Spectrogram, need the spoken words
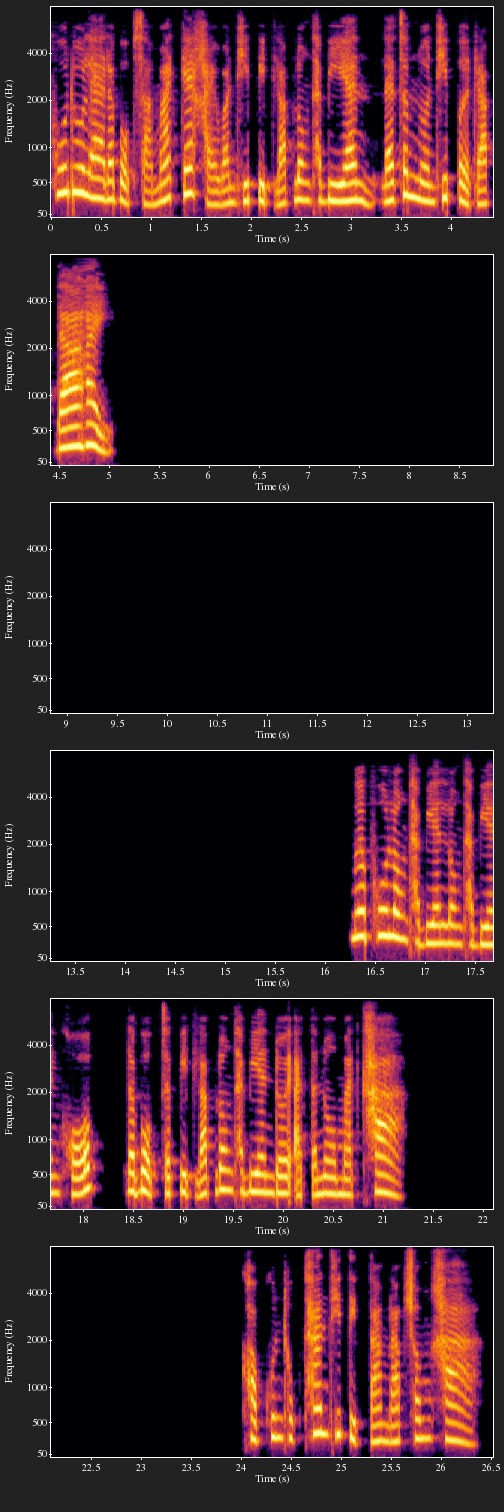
ผู้ดูแลระบบสามารถแก้ไขวันที่ปิดรับลงทะเบียน และจำนวนที่เปิดรับได้ เมื่อผู้ลงทะเบียนลงทะเบียนครบ ระบบจะปิดรับลงทะเบียนโดยอัตโนมัติค่ะ ขอบคุณทุกท่านที่ติดตามรับชมค่ะ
